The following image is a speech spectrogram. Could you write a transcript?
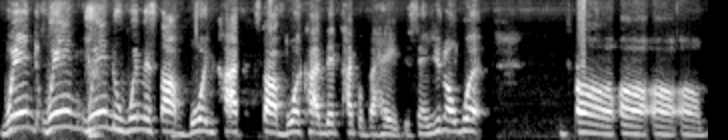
when when when do women start boycott start boycotting that type of behavior? Saying, you know what? Uh uh uh um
